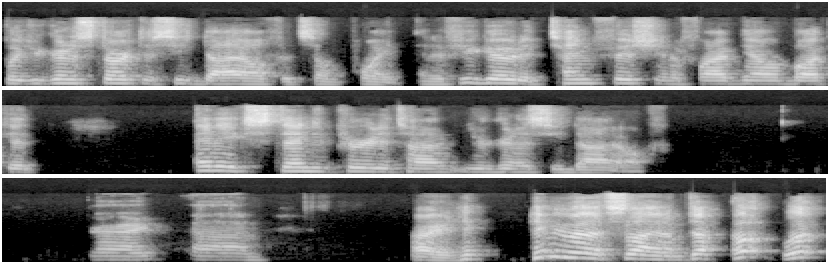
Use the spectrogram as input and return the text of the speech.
but you're going to start to see die off at some point. And if you go to 10 fish in a five gallon bucket, any extended period of time, you're going to see die off. All right. Um, All right, hit, hit me with that slide. I'm done. Oh, what?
